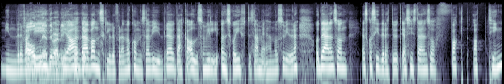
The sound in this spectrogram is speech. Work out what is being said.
mindre Falt verdi. ned i verdi. Ja, Det er vanskeligere for henne å komme seg videre. Det er ikke alle som vil ønske å gifte seg med henne osv. Og, så og det er en sånn, jeg skal si det rett ut, jeg syns det er en så fucked up ting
